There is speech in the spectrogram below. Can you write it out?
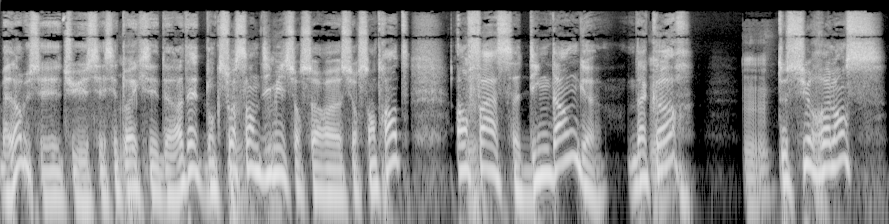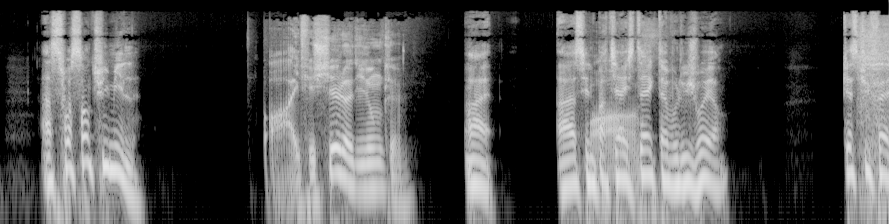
Bah non mais c'est toi qui c'est de la tête. Donc 70 000 sur sur, euh, sur 130. En face ding dong, d'accord? Te surrelance à 68 000. oh, Il fait chier là, dis donc. Ouais. Ah, c'est une partie Oh. high t'as voulu jouer. Hein. Qu'est-ce que tu fais?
